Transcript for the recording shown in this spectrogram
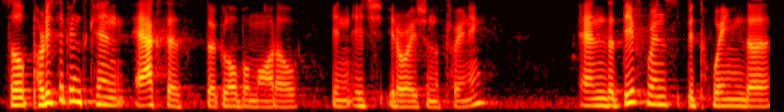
So participants can access the global model in each iteration of training. And the difference between the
